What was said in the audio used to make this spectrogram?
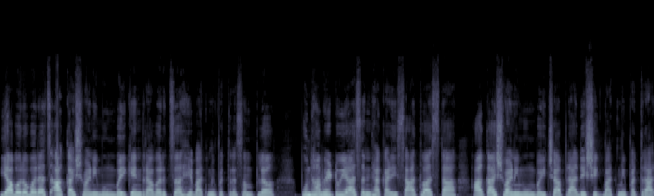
याबरोबरच आकाशवाणी मुंबई केंद्रावरचं हे बातमीपत्र संपलं. पुन्हा भेटूया संध्याकाळी सात वाजता आकाशवाणी मुंबईच्या प्रादेशिक बातमीपत्रात.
